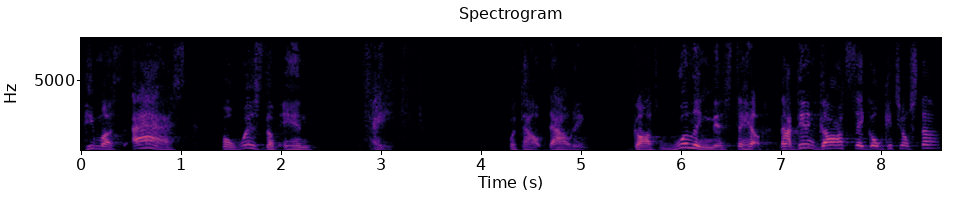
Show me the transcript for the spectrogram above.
he must ask for wisdom in faith without doubting. God's willingness to help. Now, didn't God say, go get your stuff?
